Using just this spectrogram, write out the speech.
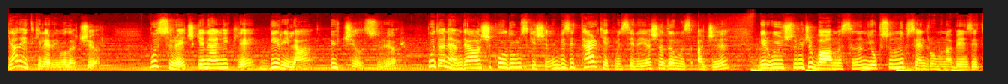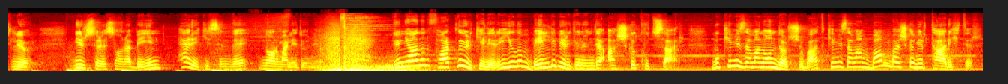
yan etkilere yol açıyor. Bu süreç genellikle 1 ila 3 yıl sürüyor. Bu dönemde aşık olduğumuz kişinin bizi terk etmesiyle yaşadığımız acı bir uyuşturucu bağımlısının yoksunluk sendromuna benzetiliyor. Bir süre sonra beyin her ikisinde normale dönüyor. Dünyanın farklı ülkeleri yılın belli bir gününde aşkı kutsar. Bu kimi zaman 14 Şubat, kimi zaman bambaşka bir tarihtir.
